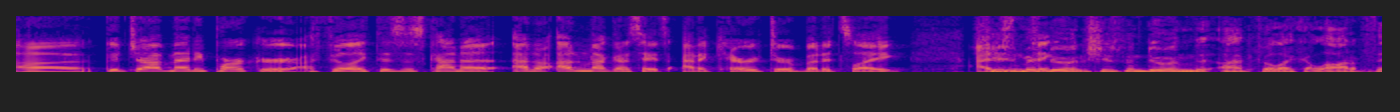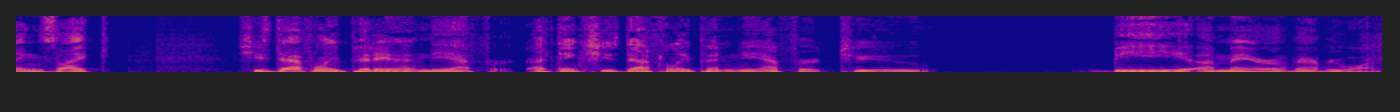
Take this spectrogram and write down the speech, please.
Uh good job, Mattie Parker. I feel like this is kind of I don't, I'm not gonna say it's out of character, but it's like I she's didn't been think doing she's been doing I feel like a lot of things like she's definitely putting in the effort. I think she's definitely putting the effort to be a mayor of everyone.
